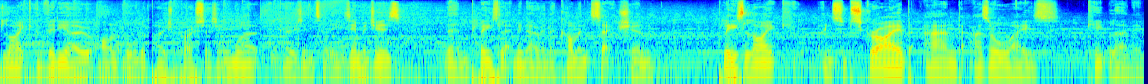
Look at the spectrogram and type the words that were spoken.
You'd like a video on all the post-processing work that goes into these images, then please let me know in the comments section. Please like and subscribe, and as always, keep learning.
